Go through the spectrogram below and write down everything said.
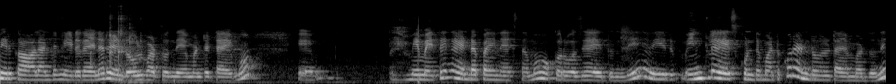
మీరు కావాలంటే నీడలైనా రెండు రోజులు పడుతుంది ఏమంటే టైము. మేమైతే ఇంకా ఎండ పైన వేస్తాము. ఒక రోజే అవుతుంది. మీరు ఇంట్లో వేసుకుంటే మటుకు రెండు రోజులు టైం పడుతుంది.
